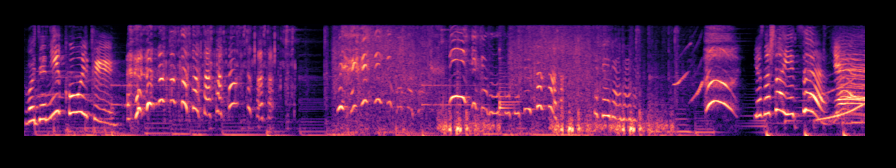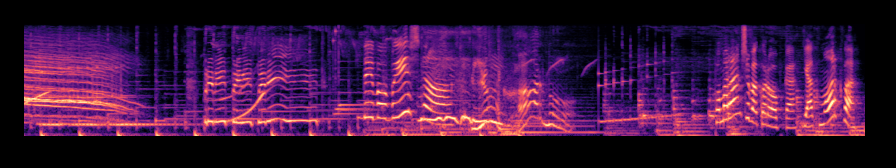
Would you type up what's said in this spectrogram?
Водяні кульки. Я знайшла яйце. Привіт, привіт, привіт! Дивовижно. Як гарно! Помаранчева коробка, як морква.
